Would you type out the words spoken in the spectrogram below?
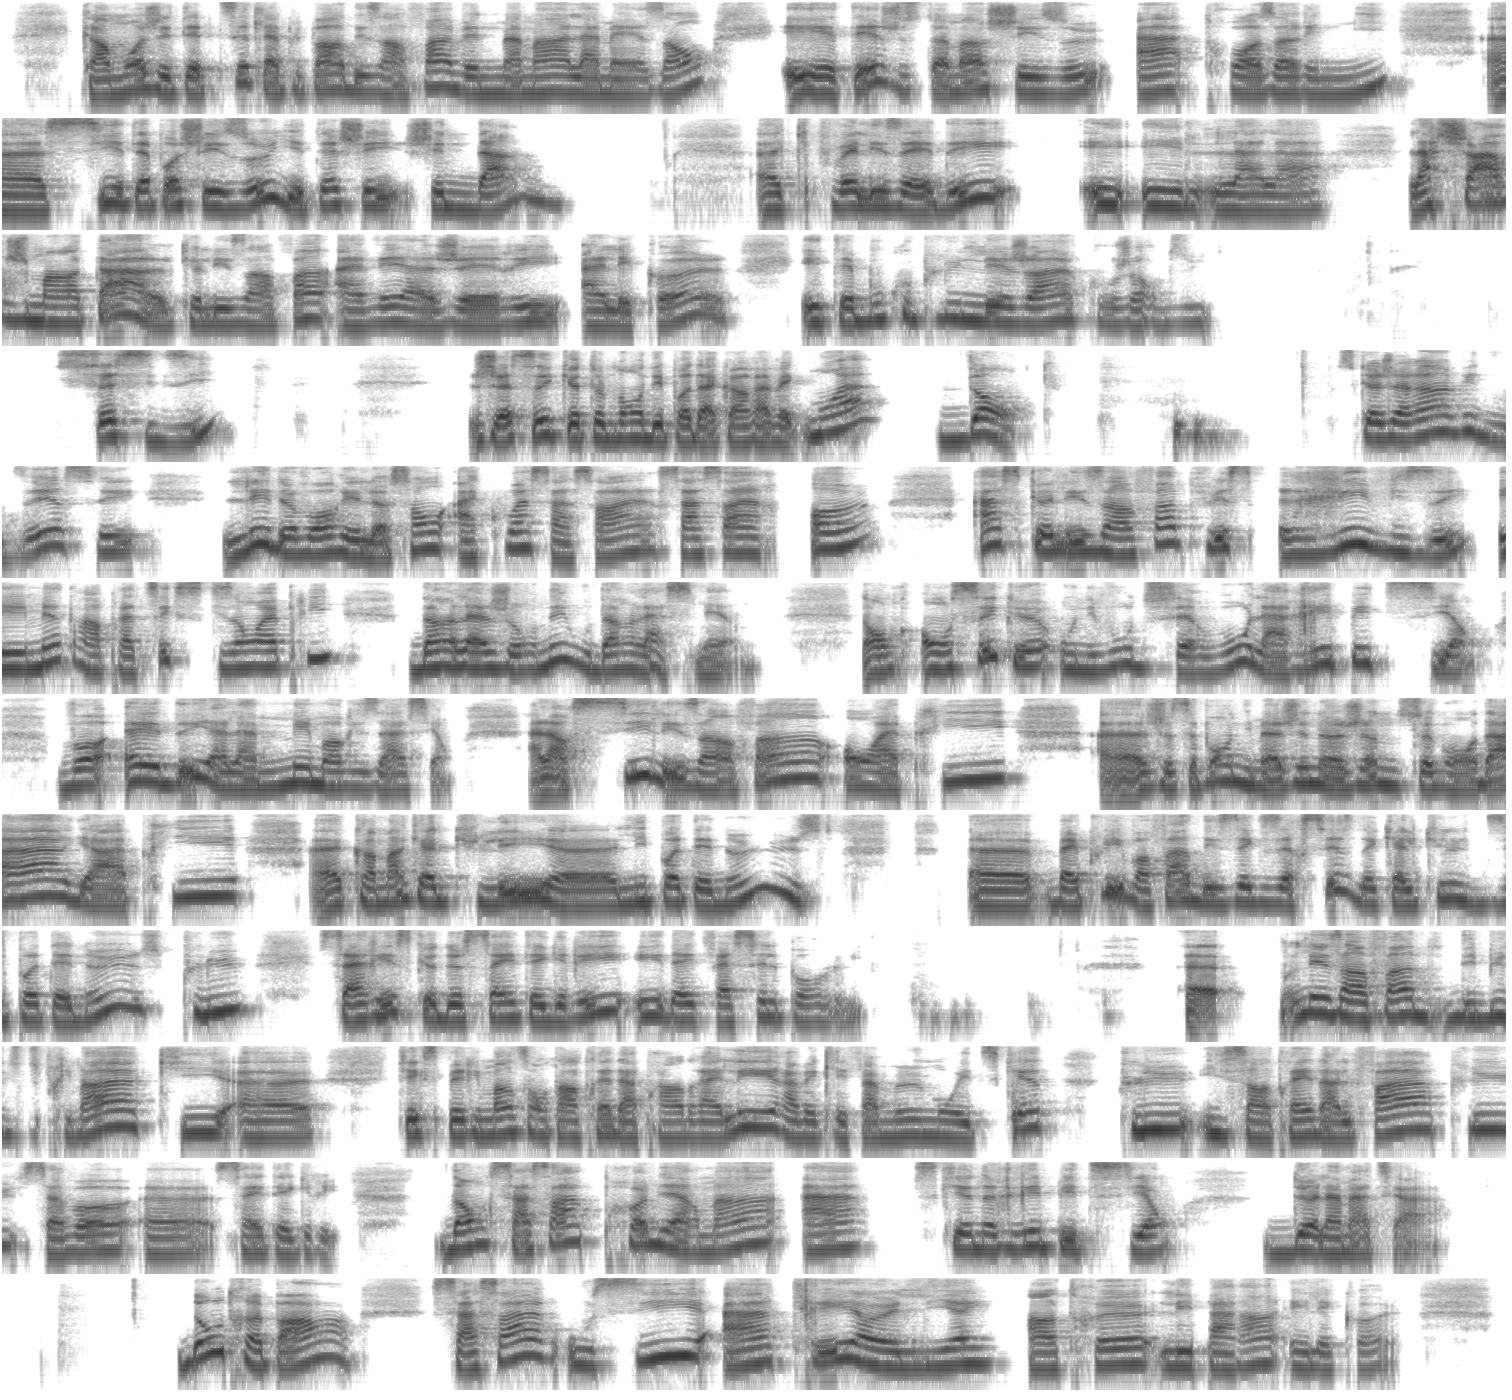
Quand moi j'étais petite, la plupart des enfants avaient une maman à la maison et étaient justement chez eux à 3h30. Euh, S'ils n'étaient pas chez eux, ils étaient chez, une dame euh, qui pouvait les aider et, la, la charge mentale que les enfants avaient à gérer à l'école était beaucoup plus légère qu'aujourd'hui. Ceci dit, je sais que tout le monde n'est pas d'accord avec moi, donc ce que j'aurais envie de vous dire, c'est les devoirs et leçons, à quoi ça sert? Ça sert, un, à ce que les enfants puissent réviser et mettre en pratique ce qu'ils ont appris dans la journée ou dans la semaine. Donc, on sait qu'au niveau du cerveau, la répétition va aider à la mémorisation. Alors, si les enfants ont appris, euh, je ne sais pas, on imagine un jeune secondaire, il a appris euh, comment calculer euh, l'hypoténuse, ben, plus il va faire des exercices de calcul d'hypoténuse, plus ça risque de s'intégrer et d'être facile pour lui les enfants du début du primaire qui, euh, qui expérimentent sont en train d'apprendre à lire avec les fameux mots étiquettes, plus ils s'entraînent à le faire, plus ça va euh, s'intégrer. Donc, ça sert premièrement à ce qu'il y a une répétition de la matière. D'autre part, ça sert aussi à créer un lien entre les parents et l'école.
